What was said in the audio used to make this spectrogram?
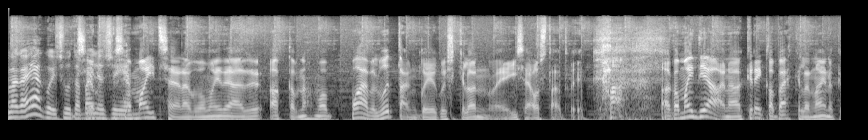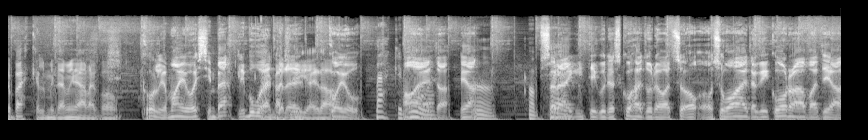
väga hea, kui ei suuda see, palju süüa. see maitse nagu ma ei tea, hakkab noh, ma vahepeal võtan, kui kuskil on või ise ostad või. aga ma ei tea, no Kreeka pähkel on ainuke pähkel, mida mina nagu. kuulge, ma ju ostsin pähklipuu endale koju. aeda, jah mm sa räägiti, kuidas kohe tulevad su, su aeda kõik oravad ja,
